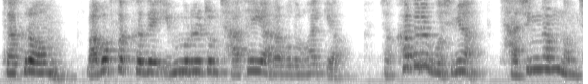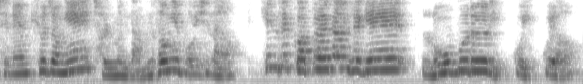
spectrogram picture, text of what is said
자, 그럼 마법사 카드의 인물을 좀 자세히 알아보도록 할게요. 자, 카드를 보시면 자신감 넘치는 표정의 젊은 남성이 보이시나요? 흰색과 빨간색의 로브를 입고 있고요.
